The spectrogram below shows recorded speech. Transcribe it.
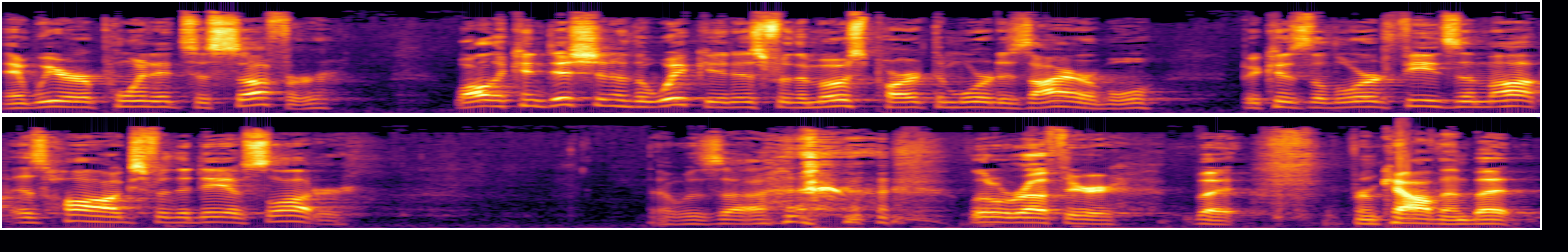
and we are appointed to suffer, while the condition of the wicked is for the most part the more desirable, because the Lord feeds them up as hogs for the day of slaughter. That was uh, a little rough there, but from Calvin. But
